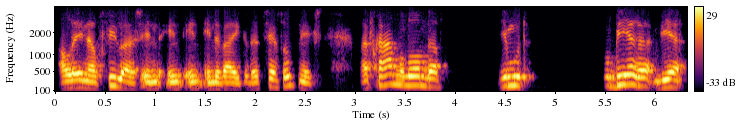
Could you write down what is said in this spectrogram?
alleen nou villa's in, in, in, in de wijken, dat zegt ook niks. Maar het gaat erom dat je moet proberen weer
